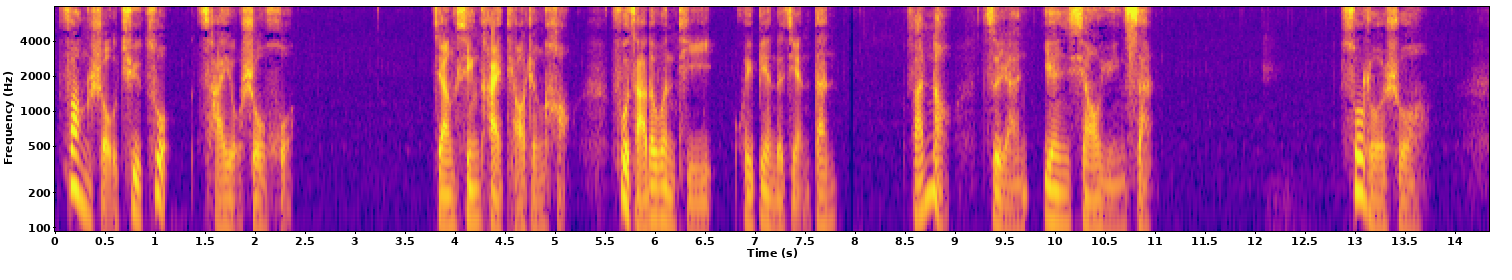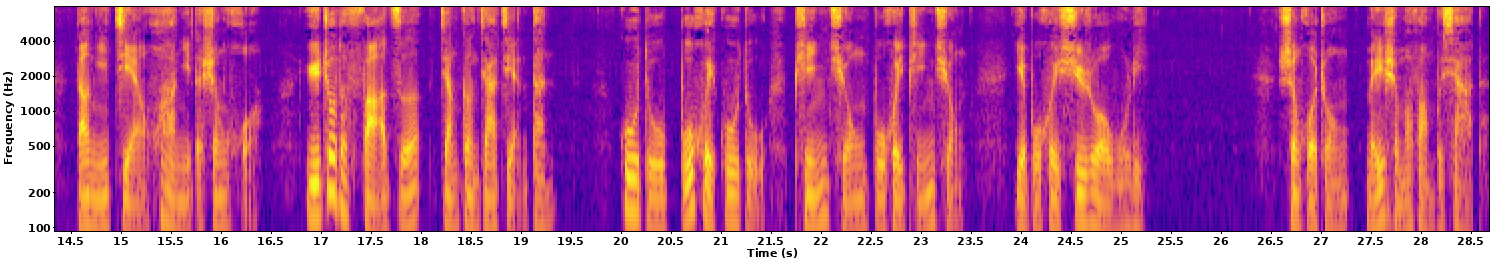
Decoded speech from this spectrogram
放手去做，才有收获。将心态调整好，复杂的问题会变得简单，烦恼自然烟消云散。梭罗说：“当你简化你的生活，宇宙的法则将更加简单，孤独不会孤独，贫穷不会贫穷，也不会虚弱无力。生活中没什么放不下的，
